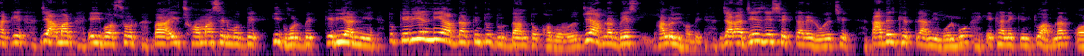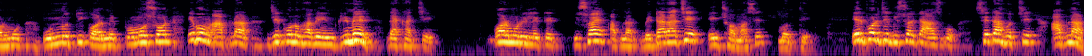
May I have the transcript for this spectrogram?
থাকে যে আমার এই বছর বা এই ছ মাসের মধ্যে কি ঘটবে কেরিয়ার নিয়ে, তো কেরিয়ার নিয়ে আপনার কিন্তু দুর্দান্ত খবর রয়েছে আপনার বেশ ভালোই হবে। যারা যে যে সেক্টরে রয়েছে, তাদের ক্ষেত্রে আমি বলব, এখানে কিন্তু আপনার কর্ম উন্নতি, কর্মের প্রমোশন এবং আপনার যে কোনোভাবে ইনক্রিমেন্ট দেখাচ্ছে। কর্ম রিলেটেড বিষয় আপনার বেটার আছে এই ছ মাসের মধ্যে। এরপর যে বিষয়টা আসব, সেটা হচ্ছে আপনার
